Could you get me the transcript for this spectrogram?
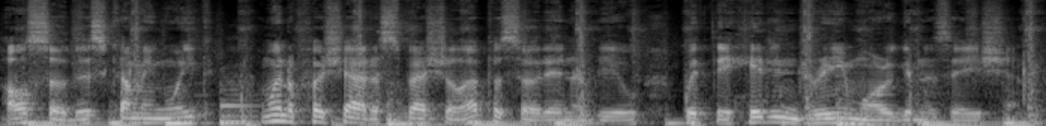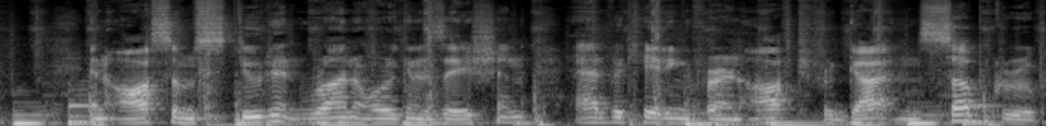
Also, this coming week, I'm going to push out a special episode interview with the Hidden Dream Organization, an awesome student run organization advocating for an oft forgotten subgroup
